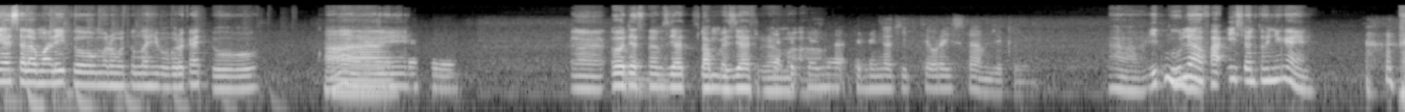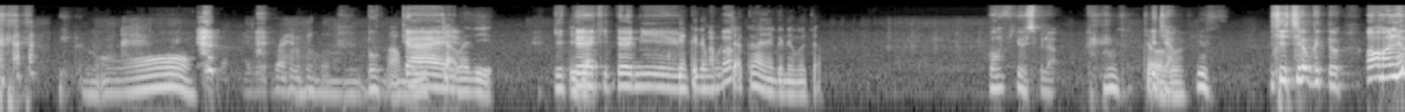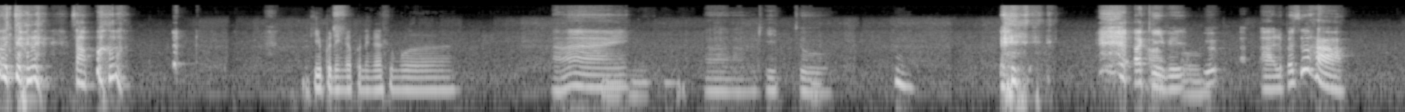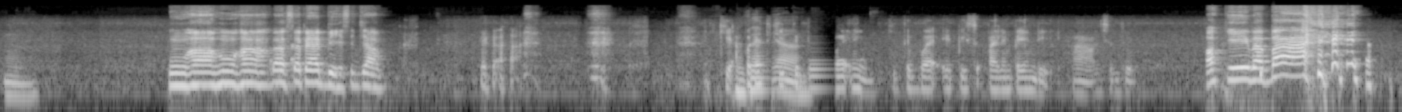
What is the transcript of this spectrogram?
Okay, Assalamualaikum warahmatullahi wabarakatuh. Hai. Uh, oh, dah selamat sejahtera. Selamat sejahtera. Maaf. Pendengar, pendengar kita orang Islam je ke? Ha, itulah hmm. Faiz contohnya kan. Oh. Bukan. Ah, Bukan. mengucap balik. Kita Sekejap. kita ni Yang kena apa? mengucap kan yang kena mengucap? Confused pula. Apa? Yes. Cicap betul. Oh, lah betul. Siapa? Okay, pendengar-pendengar semua. Hai. Hmm. Ha, gitu. Hmm. okay, Apa? babe. Ah, lepas tu ha. Hmm. Huha huha baru sampai habis sejam. Okay, apa kata kita buat ni? Kita buat episod paling pendek. Ha, macam tu. Okay, bye bye.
